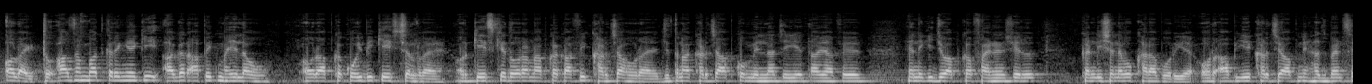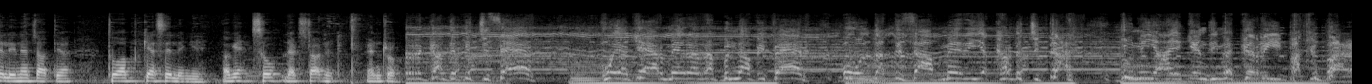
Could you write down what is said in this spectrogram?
ऑलराइट तो आज हम बात करेंगे कि अगर आप एक महिला हो और आपका कोई भी केस चल रहा है और केस के दौरान आपका काफ़ी खर्चा हो रहा है जितना खर्चा आपको मिलना चाहिए था या फिर यानी कि जो आपका फाइनेंशियल कंडीशन है वो ख़राब हो रही है और आप ये खर्चा अपने हस्बैंड से लेना चाहते हैं तो आप कैसे लेंगे okay so let's start it intro ਗੰਦੇ ਵਿੱਚ ਜ਼ਹਿਰ ਹੋਇਆ ਗੈਰ ਮੇਰਾ ਰੱਬ ਨਾ ਵੀ ਫੈਰ ਬੋਲਦਾ ਤੇਜ਼ਾਬ ਮੇਰੀ ਅੱਖਾਂ ਵਿੱਚ ਡਰ ਦੁਨੀਆ ਇਹ ਕਹਿੰਦੀ ਮੈਂ ਗਰੀਬ ਅਕਬਰ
